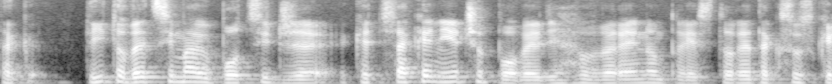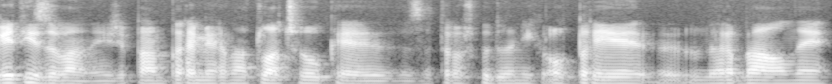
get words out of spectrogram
Tak títo vedci majú pocit, že keď také niečo povedia v verejnom priestore, tak sú skritizovaní, že pán premiér na tlačovke sa trošku do nich oprie verbálne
